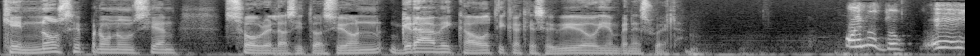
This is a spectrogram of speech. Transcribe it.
que no se pronuncian sobre la situación grave, caótica que se vive hoy en Venezuela? Bueno, yo eh,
